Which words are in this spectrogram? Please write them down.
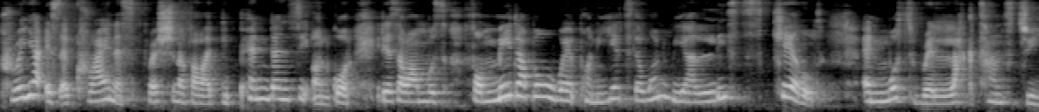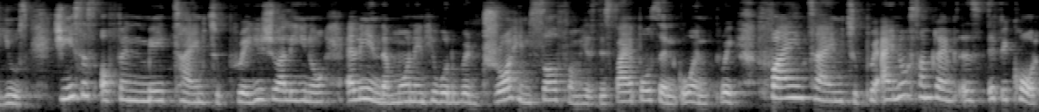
Prayer is a crying expression of our dependency on God. It is our most formidable weapon, yet the one we are least skilled and most reluctant to use. Jesus often made time to pray. Usually, you know, early in the morning, he would withdraw himself from his disciples and go and pray. Find time to pray. I know sometimes it's difficult.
